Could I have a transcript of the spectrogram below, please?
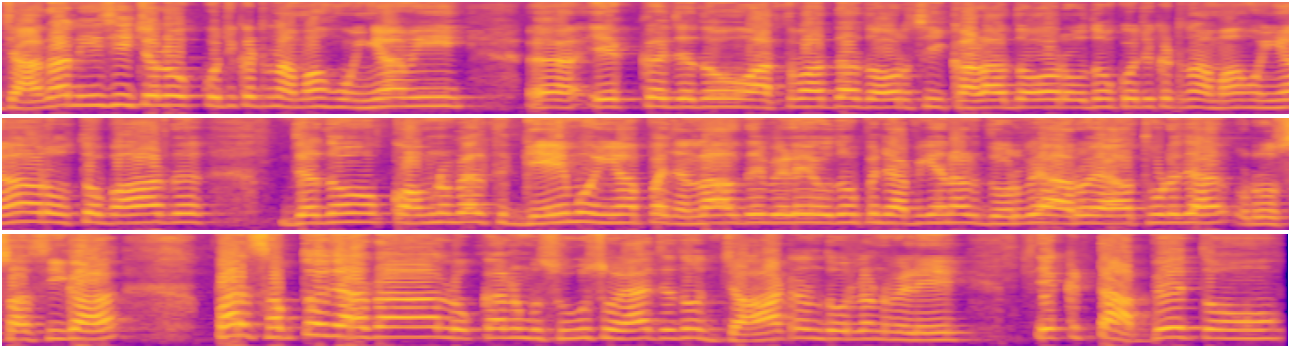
ਜ਼ਿਆਦਾ ਨਹੀਂ ਸੀ। ਚਲੋ, ਕੁਝ ਘਟਨਾਵਾਂ ਹੋਈਆਂ ਵੀ ਇੱਕ ਜਦੋਂ ਅੱਤਵਾਦ ਦਾ ਦੌਰ ਸੀ, ਕਾਲਾ ਦੌਰ, ਉਦੋਂ ਕੁਝ ਘਟਨਾਵਾਂ ਹੋਈਆਂ ਔਰ ਉਸ ਤੋਂ ਬਾਅਦ ਜਦੋਂ ਕਾਮਨਵੈਲਥ ਗੇਮ ਹੋਈਆਂ ਭਜਨ ਲਾਲ ਦੇ ਵੇਲੇ, ਉਦੋਂ ਪੰਜਾਬੀਆਂ ਨਾਲ ਦੁਰਵਿਹਾਰ ਹੋਇਆ ਥੋੜਾ ਜਿਹਾ ਰੋਸਾ ਸੀਗਾ। ਪਰ ਸਭ ਤੋਂ ਜ਼ਿਆਦਾ ਲੋਕਾਂ ਨੂੰ ਮਹਿਸੂਸ ਹੋਇਆ ਜਦੋਂ ਜਾਟ ਅੰਦੋਲਨ ਵੇਲੇ ਇੱਕ ਢਾਬੇ ਤੋਂ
